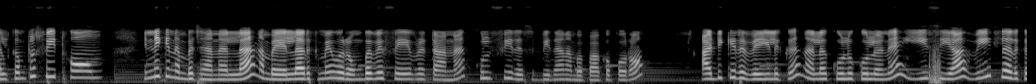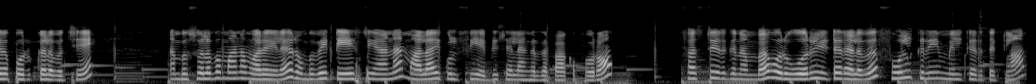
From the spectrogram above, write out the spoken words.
வெல்கம் டு ஸ்வீட் ஹோம் இன்றைக்கி நம்ம சேனலில் நம்ம எல்லாருக்குமே ஒரு ரொம்பவே ஃபேவரட்டான குல்ஃபி ரெசிபி தான் நம்ம பார்க்க போகிறோம் அடிக்கிற வெயிலுக்கு நல்லா குளு குளுன்னு ஈஸியாக வீட்டில் இருக்கிற பொருட்களை வச்சே நம்ம சுலபமான முறையில் ரொம்பவே டேஸ்டியான மலாய் குல்ஃபி எப்படி செய்யலாங்கிறத பார்க்க போகிறோம் ஃபஸ்ட்டு இதுக்கு நம்ம ஒரு ஒரு லிட்டர் அளவு ஃபுல் க்ரீம் மில்க் எடுத்துக்கலாம்.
